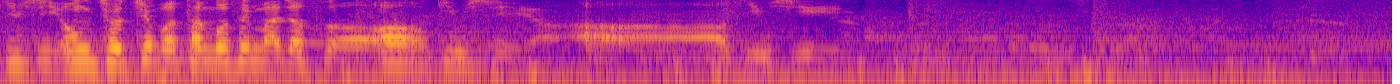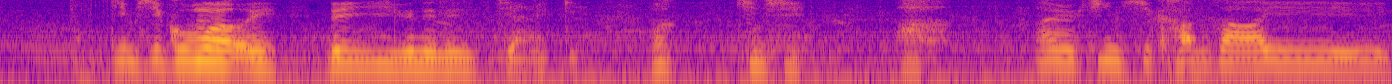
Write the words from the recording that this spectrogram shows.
김씨 영 좋지 못한 곳을 맞았어. 어, 김씨. 어, 김씨. 김씨 고마워. 내 이 은혜는 잊지 않을게. 어, 김씨. 아, 아유 김씨 감사하이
